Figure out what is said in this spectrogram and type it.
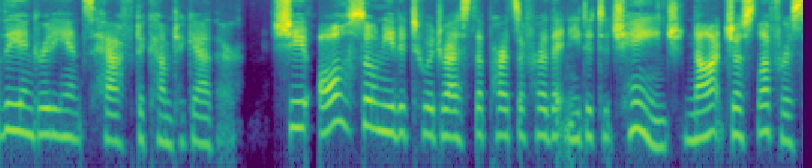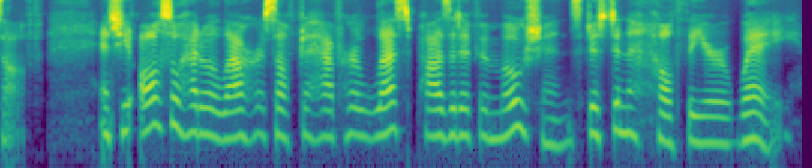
the ingredients have to come together. She also needed to address the parts of her that needed to change, not just love herself. And she also had to allow herself to have her less positive emotions just in a healthier way.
